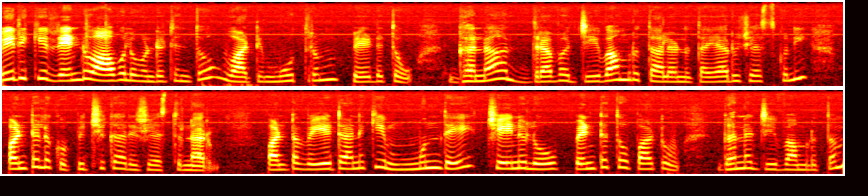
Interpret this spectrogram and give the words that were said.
వీరికి రెండు ఆవులు ఉండటంతో వాటి మూత్రం పేడతో ఘన ద్రవ జీవామృతాలను తయారు చేసుకుని పంటలకు పిచికారీ చేస్తున్నారు. పంట వేయటానికి ముందే చేనులో పెంటతో పాటు ఘన జీవామృతం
